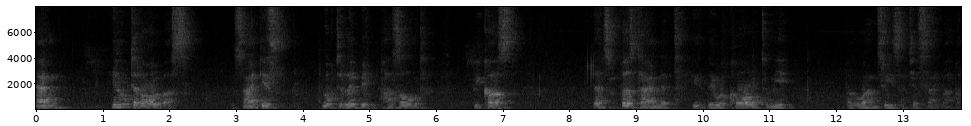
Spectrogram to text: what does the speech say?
And he looked at all of us. The scientists looked a little bit puzzled because that's the first time that he, they were called to meet Bhagavan Sri Sathya Sai Baba.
